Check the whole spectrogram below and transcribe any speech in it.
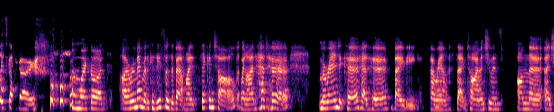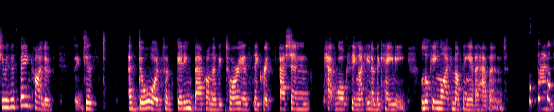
it's got to go. oh my God. I remember because this was about my second child when I'd had her. Miranda Kerr had her baby around the same time, and she was on the, and she was just being kind of just adored for getting back on the Victoria's Secret fashion catwalk thing, like in a bikini, looking like nothing ever happened. And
